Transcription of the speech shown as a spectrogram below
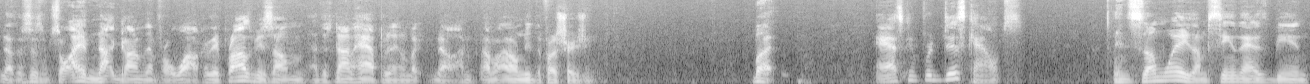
no, this isn't. So I have not gone to them for a while because they promised me something and it's not happening. I'm like, no, I'm, I'm, I don't need the frustration. But asking for discounts, in some ways, I'm seeing that as being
